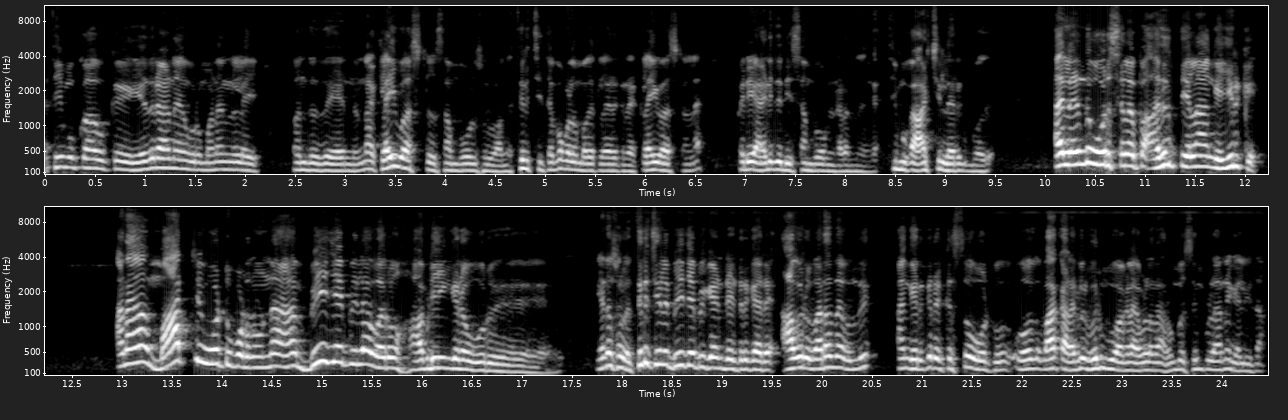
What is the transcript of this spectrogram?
திமுகவுக்கு எதிரான ஒரு மனநிலை வந்தது என்னன்னா கிளைவ் ஹாஸ்டல் சம்பவம்னு சொல்லுவாங்க. திருச்சி தெப்பக்குளம் பக்கத்தில் இருக்கிற கிளைவ் ஹாஸ்டல்ல பெரிய அடிதடி சம்பவம் நடந்ததுங்க. திமுக ஆட்சியில் இருக்கும்போது. அதுல இருந்து ஒரு சில ப- அதிருப்தி எல்லாம் அங்க இருக்கு. ஆனா மாற்றி ஓட்டு போடணும்னா பிஜேபியில வரும் அப்படிங்கிற ஒரு என்ன சொல்ல திருச்சியில பிஜேபி கேண்டிடேட் இருக்காரு. அவர் வரதை வந்து அங்க இருக்கிற கிறிஸ்தவ ஓட்டு ஓ- வாக்காளர்கள் விரும்புவாங்களா அவ்வளவுதான். ரொம்ப சிம்பிளான கேள்விதான்.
